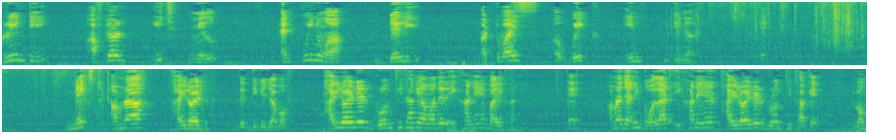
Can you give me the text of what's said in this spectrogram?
green tea after each meal and quinoa daily a twice a week in dinner next আমরা থাইরয়েডদের দিকে যাব। থাইরয়েডের গ্রন্থি থাকে আমাদের এখানে বা এখানে। আমরা জানি গলার এখানে থাইরয়েডের গ্রন্থি থাকে। এবং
